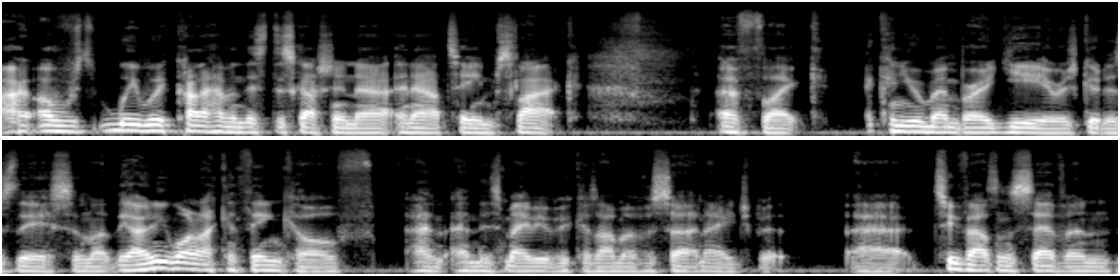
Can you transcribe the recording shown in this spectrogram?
I, I, was. We were kind of having this discussion in our in our team Slack of like, can you remember a year as good as this? And like the only one I can think of, and, and this may be because I'm of a certain age, but uh, 2007.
